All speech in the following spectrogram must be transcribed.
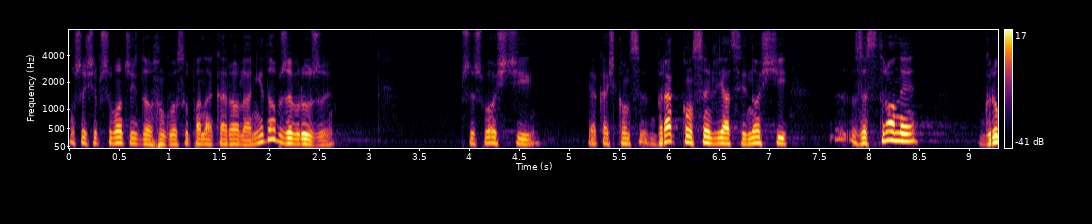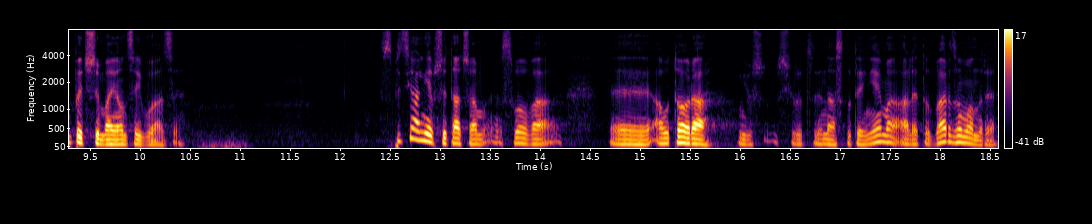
muszę się przyłączyć do głosu pana Karola. Niedobrze wróży w przyszłości jakaś kons- brak konsyliacyjności ze strony grupy trzymającej władzę. Specjalnie przytaczam słowa e, autora, już wśród nas tutaj nie ma, ale to bardzo mądre,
